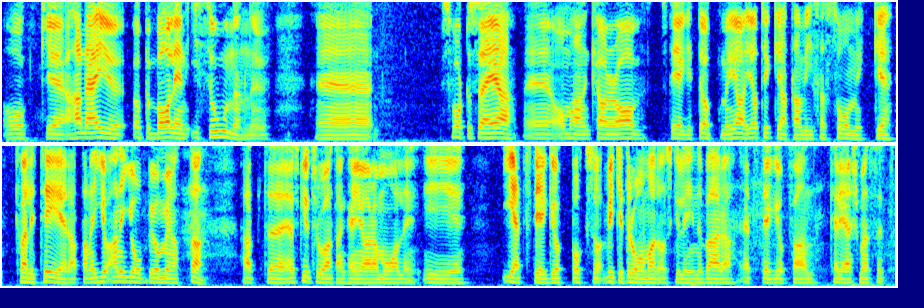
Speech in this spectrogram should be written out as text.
och eh, han är ju uppenbarligen i zonen nu. Eh, svårt att säga eh, om han klarar av steget upp. Men jag, jag tycker att han visar så mycket kvaliteter. Att han är, han är jobbig att möta. Att, eh, jag skulle tro att han kan göra mål i, i, i ett steg upp också. Vilket Roma då skulle innebära. Ett steg upp för han karriärsmässigt.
